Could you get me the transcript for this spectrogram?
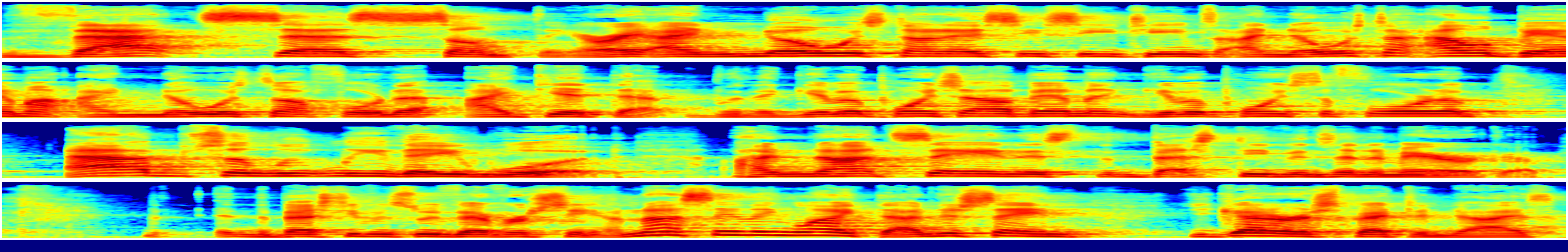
That says something, all right? I know it's not SEC teams. I know it's not Alabama. I know it's not Florida. I get that. Would they give up points to Alabama, give up points to Florida? Absolutely, they would. I'm not saying it's the best defense in America, the best defense we've ever seen. I'm not saying anything like that. I'm just saying you got to respect them, guys.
